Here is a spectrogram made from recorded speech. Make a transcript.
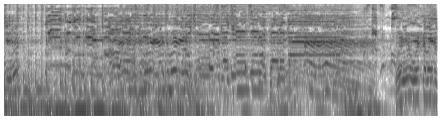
இருக்கு ஒன்று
